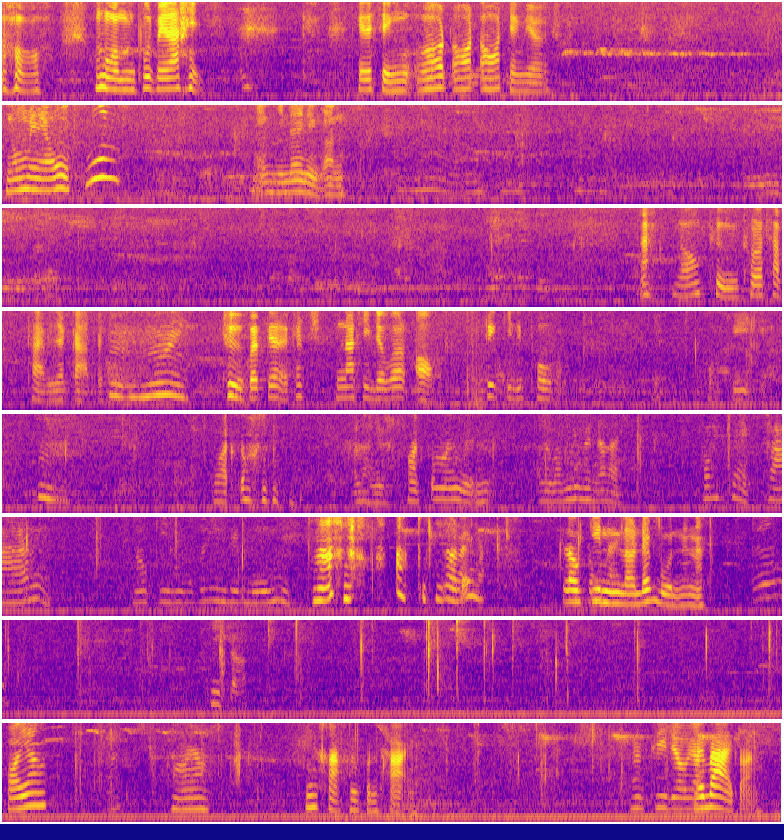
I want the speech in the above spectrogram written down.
อ๋องัวมันพูดไม่ได้แค่ได้เสียงงูออดออดออดอย่างเดียว น้องแมวอันนี้ได้หนึ่งอัน อะ น้องถือโทรศัพท์ถ่ายบรรยากาศไป อืมถือแป๊บเดียวแค่นาทีเดียวก็ออกที่กิริโพก่อนของพี่อืมวัดก็ไม่อะไรล่ะวัดก็ไม่เหม็นอะไรวะไม่เป็นอะไรเขาให้แจกทานเรากินเราก็ยิงไปบุญฮะเอากินเราได้ เรากินเราได้บุญนี่นะผิดเหรอ อยังพอยัง นี่ค่ะคือคนถ่ายนาทีเดียวยับ๊างยบายก่อนติดเลยไอ้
